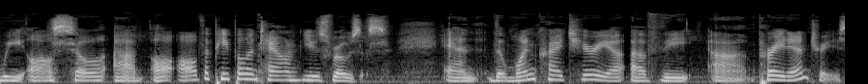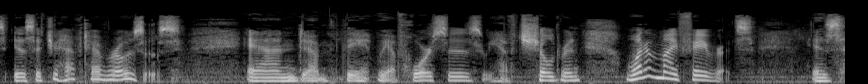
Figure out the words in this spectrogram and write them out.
we also, uh, all, all the people in town use roses. And the one criteria of the uh, parade entries is that you have to have roses and um, they, we have horses, we have children. One of my favorites is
